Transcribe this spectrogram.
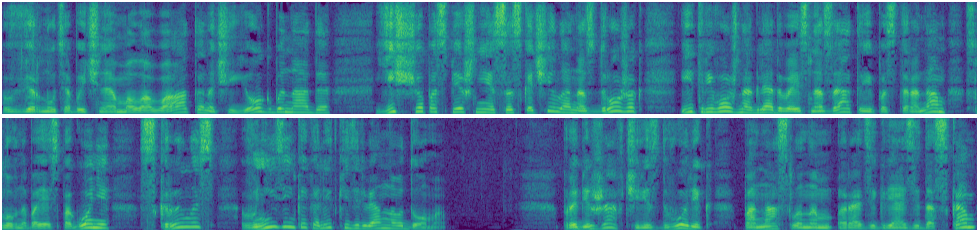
ввернуть обычное маловато, на чаёк бы надо. Еще поспешнее соскочила она с дрожек и тревожно оглядываясь назад и по сторонам, словно боясь погони, скрылась в низенькой калитке деревянного дома. Пробежав через дворик по насланным ради грязи доскам,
